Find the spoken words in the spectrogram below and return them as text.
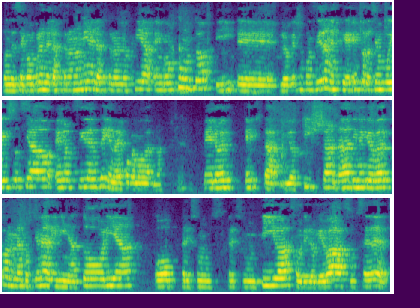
donde se comprende la astronomía y la astrología en conjunto y eh, lo que ellos consideran es que esto recién fue disociado en Occidente y en la época moderna pero es- esta iotilla nada tiene que ver con una cuestión adivinatoria o presun- presuntiva sobre lo que va a suceder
